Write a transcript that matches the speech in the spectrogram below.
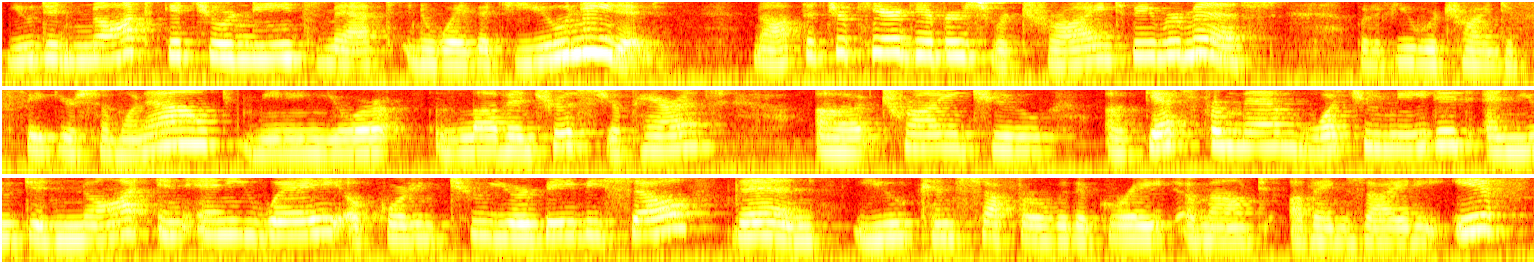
you did not get your needs met in a way that you needed. Not that your caregivers were trying to be remiss, but if you were trying to figure someone out, meaning your love interests, your parents, uh, trying to uh, get from them what you needed and you did not in any way according to your baby self, then you can suffer with a great amount of anxiety, if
